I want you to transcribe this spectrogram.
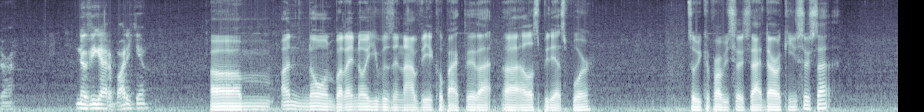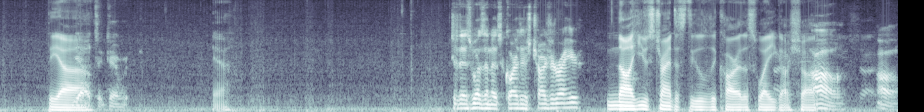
Okay. You know if you got a body cam? Um, unknown, but I know he was in that vehicle back there, that uh, LSPD Explorer. So we could probably search that. Daryl, can you search that? The uh, yeah, I'll take care of it. Yeah. So this wasn't his car, this charger right here? No, he was trying to steal the car. That's why he got shot. Oh. Oh.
